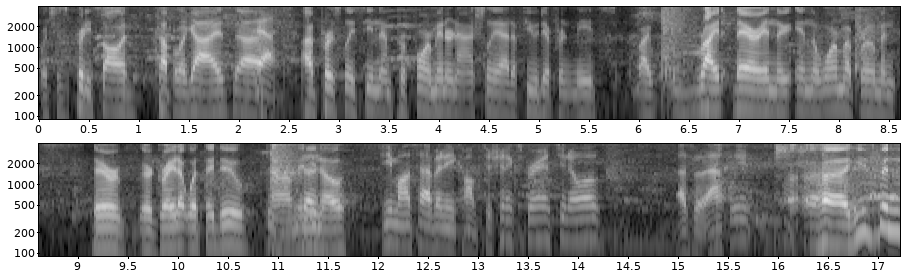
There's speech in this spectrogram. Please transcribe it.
which is a pretty solid couple of guys. Uh. I've personally seen them perform internationally at a few different meets, like right there in the in the warm-up room, and they're they're great at what they do. Um, and you know, Dimas have any competition experience you know of as an athlete? uh, he's been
